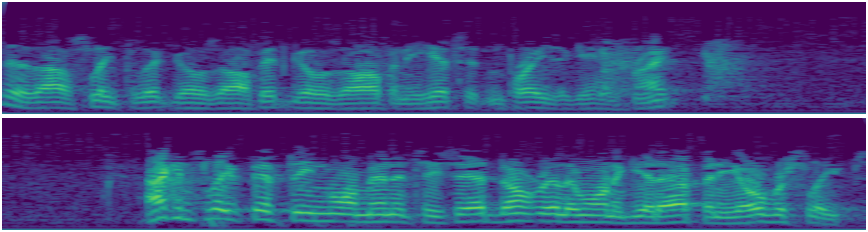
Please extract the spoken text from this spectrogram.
Says, I'll sleep till it goes off. It goes off, and he hits it and prays again, right? I can sleep 15 more minutes, he said. Don't really want to get up, and he oversleeps.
